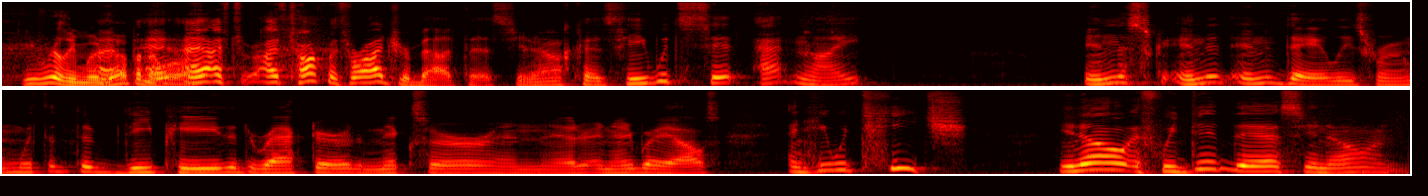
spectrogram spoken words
You really moved up in the uh, world. and I've, I've talked with Roger about this, you know, because he would sit at night in the, in the in the dailies room with the, the DP, the director, the mixer, and and anybody else, and he would teach. You know, if we did this, you know, and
